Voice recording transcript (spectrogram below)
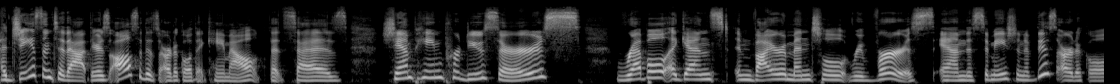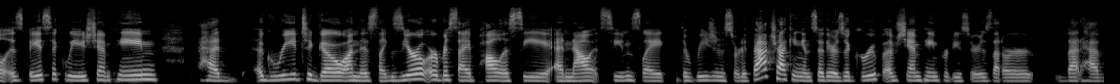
Adjacent to that, there's also this article that came out that says champagne producers rebel against environmental reverse. And the summation of this article is basically champagne had agreed to go on this like zero herbicide policy. And now it seems like the region is sort of backtracking. And so there's a group of champagne producers that are that have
